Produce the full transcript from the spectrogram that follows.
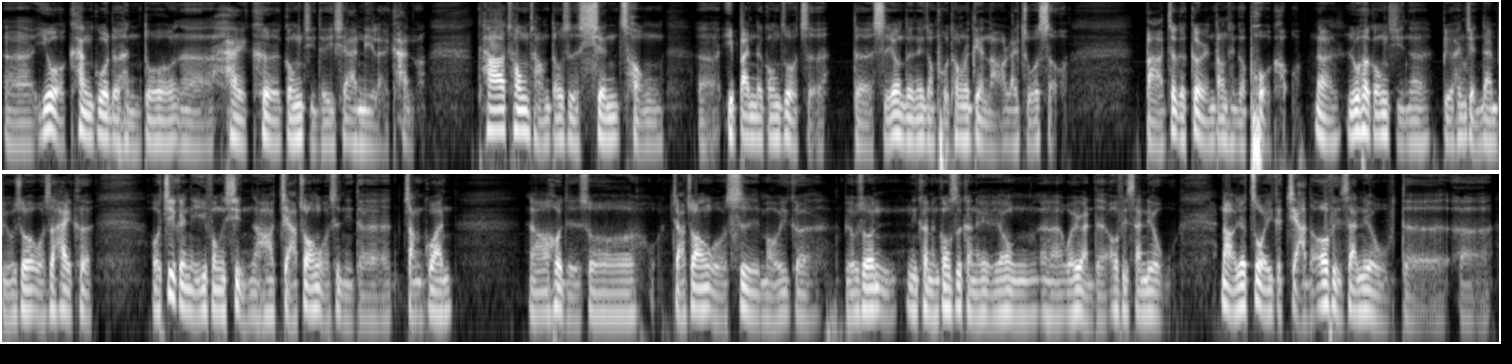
呃，以我看过的很多呃骇客攻击的一些案例来看呢，他通常都是先从呃一般的工作者的使用的那种普通的电脑来着手。把这个个人当成个破口，那如何攻击呢？比如很简单，比如说我是骇客，我寄给你一封信，然后假装我是你的长官，然后或者说假装我是某一个，比如说你可能公司可能有用呃微软的 Office 三六五，那我就做一个假的 Office 三六五的呃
